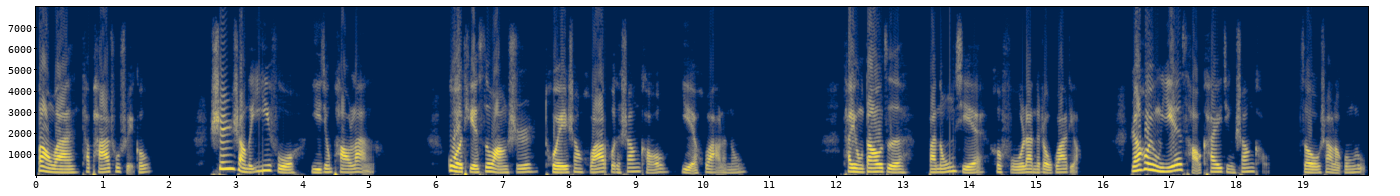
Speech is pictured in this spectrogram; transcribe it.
傍晚，他爬出水沟，身上的衣服已经泡烂了。过铁丝网时，腿上划破的伤口也化了脓。他用刀子把脓血和腐烂的肉刮掉，然后用野草开净伤口，走上了公路。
